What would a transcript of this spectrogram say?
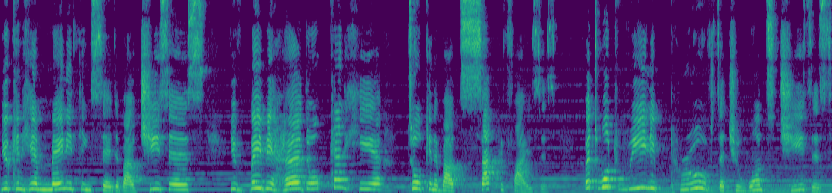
you can hear many things said about Jesus You've maybe heard or can hear talking about sacrifices. But what really proves that you want Jesus,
